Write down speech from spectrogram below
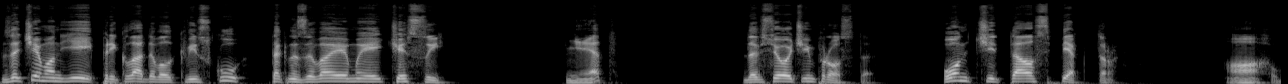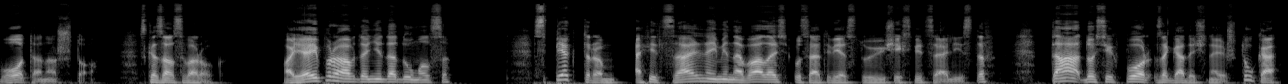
зачем он ей прикладывал к виску так называемые часы? Нет? Да все очень просто. Он читал «Спектр». «Ах, вот оно что!» — сказал Сварог. «А я и правда не додумался». Спектром официально именовалась у соответствующих специалистов та до сих пор загадочная штука,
